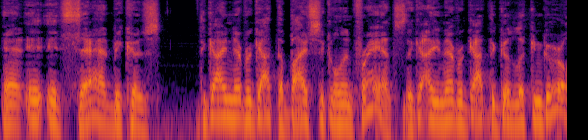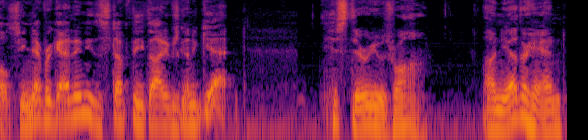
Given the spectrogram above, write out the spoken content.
and it, it's sad because the guy never got the bicycle in France. The guy never got the good-looking girls. He never got any of the stuff that he thought he was going to get. His theory was wrong. On the other hand,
